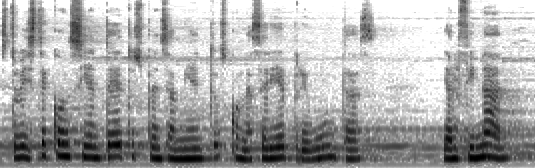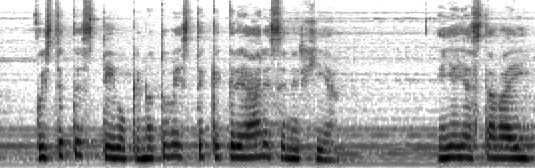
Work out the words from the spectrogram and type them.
Estuviste consciente de tus pensamientos con la serie de preguntas y al final Fuiste testigo que no tuviste que crear esa energía. Ella ya estaba ahí.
